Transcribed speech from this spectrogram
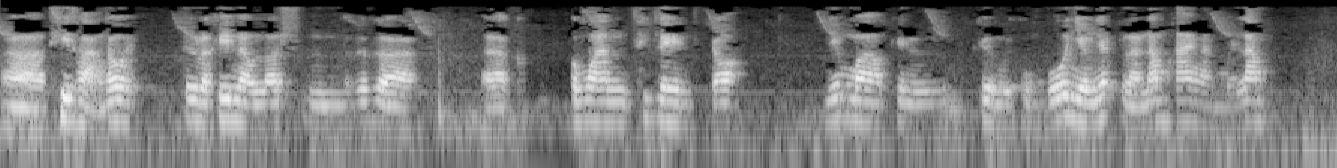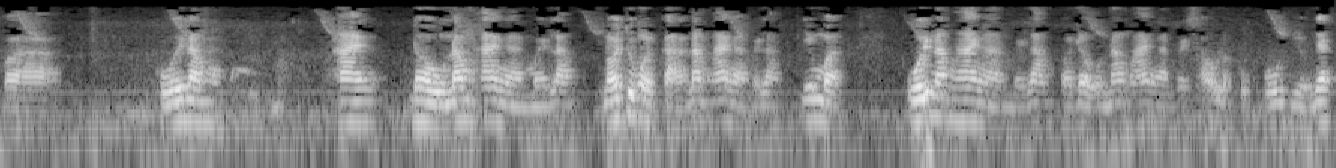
à, thi thoảng thôi. Tức là khi nào nó tức là à, công an thích lên thì cho. Nhưng mà cái chuyện người khủng bố nhiều nhất là năm 2015 và cuối năm hai đầu năm 2015 nói chung là cả năm 2015 nhưng mà cuối năm 2015 và đầu năm 2016 là khủng bố nhiều nhất.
